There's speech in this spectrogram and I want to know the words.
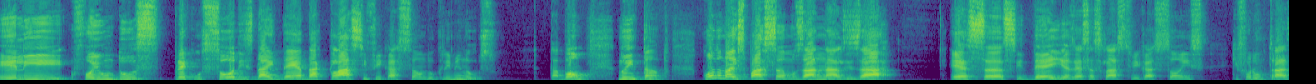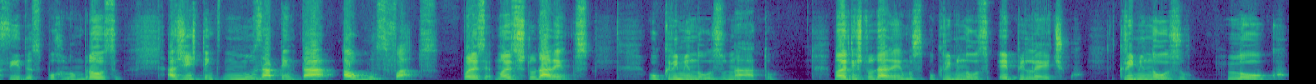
ele foi um dos precursores da ideia da classificação do criminoso, tá bom? No entanto, quando nós passamos a analisar essas ideias, essas classificações que foram trazidas por Lombroso, a gente tem que nos atentar a alguns fatos. Por exemplo, nós estudaremos o criminoso nato, nós estudaremos o criminoso epilético, criminoso louco.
